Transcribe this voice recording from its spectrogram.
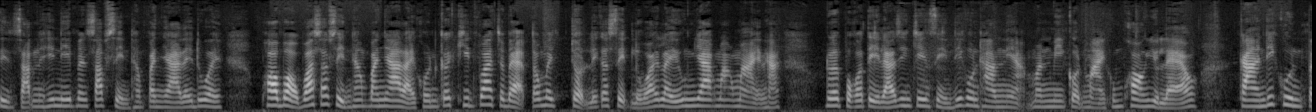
สินทรัพย์ในที่นี้เป็นทรัพย์สินทางปัญญาได้ด้วย พอบอกว่าทรัพย์สินทางปัญญาหลายคนก็คิดว่าจะแบบต้องไปจดลิขสิทธิ์หรือว่าอะไรยุ่งยากมากมายนะคะโดยปกติแล้วจริง ๆ สิ่งที่คุณทำเนี่ยมันมีกฎหมายคุ้มครองอยู่แล้ว การที่คุณไป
